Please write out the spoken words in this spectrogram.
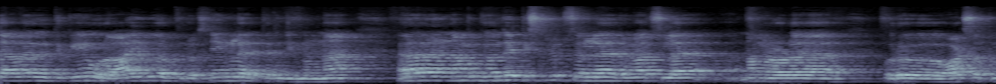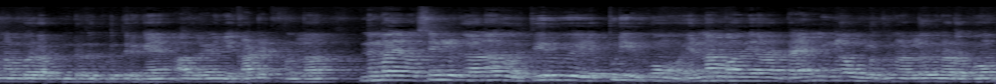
ஜாதகத்துக்கு ஒரு ஆய்வு அப்படின்ற விஷயங்களை தெரிஞ்சுக்கணும்னா நமக்கு வந்து டிஸ்கிரிப்ஷனில் ரிமார்க்ஸில் நம்மளோட ஒரு வாட்ஸ்அப் நம்பர் அப்படின்றது கொடுத்துருக்கேன். அதில் நீங்கள் காண்டாக்ட் பண்ணலாம். இந்த மாதிரியான விஷயங்களுக்கான ஒரு தீர்வு எப்படி இருக்கும்? என்ன மாதிரியான டைமிங்கில் உங்களுக்கு நல்லது நடக்கும்?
